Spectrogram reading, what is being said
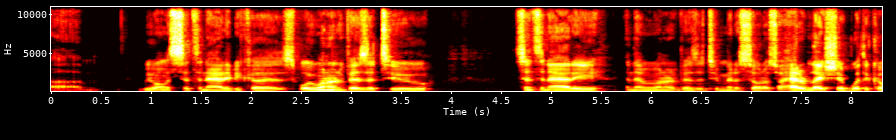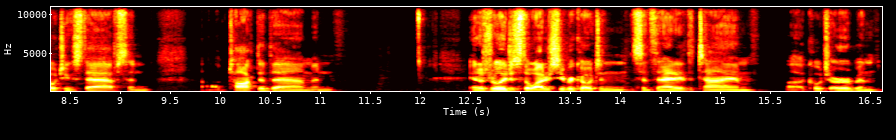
um, we went with Cincinnati because, well, we went on a visit to Cincinnati and then we went on a visit to Minnesota. So I had a relationship with the coaching staffs and uh, talked to them. And, and it was really just the wide receiver coach in Cincinnati at the time, uh, Coach Urban.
